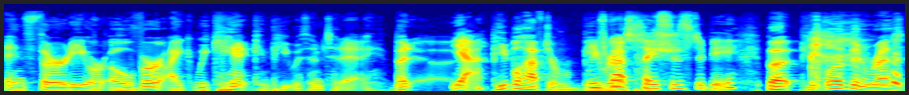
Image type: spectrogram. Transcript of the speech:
and thirty or over, I we can't compete with him today. But uh, Yeah. people have to be We've got places to be. But people have been rest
